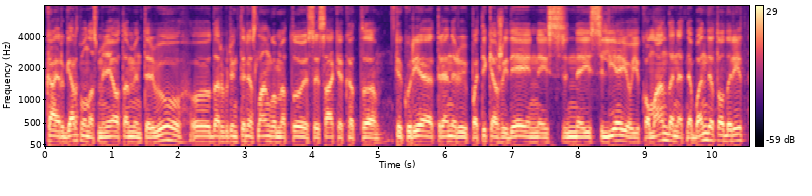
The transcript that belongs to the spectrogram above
ką ir Gertmanas minėjo tam interviu, e, dar rinktinės lango metu jisai sakė, kad e, kai kurie treneriui patikę žaidėjai neįs, neįsiliejo į komandą, net nebandė to daryti.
